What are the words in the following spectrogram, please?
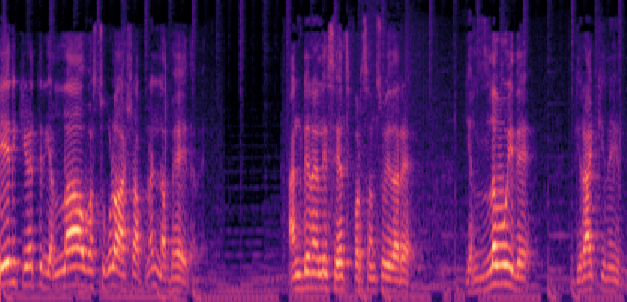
ಏನು ಕೇಳ್ತೀರಿ, ಎಲ್ಲ ವಸ್ತುಗಳು ಆ ಶಾಪ್ನಲ್ಲಿ ಲಭ್ಯ ಇದ್ದಾವೆ ಅಂಗಡಿನಲ್ಲಿ ಸೇಲ್ಸ್ ಪರ್ಸನ್ಸು ಇದ್ದಾರೆ ಎಲ್ಲವೂ ಇದೆ. ಗಿರಾಕಿನೇ ಇಲ್ಲ.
